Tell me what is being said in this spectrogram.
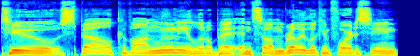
to spell Kevon Looney a little bit, and so I'm really looking forward to seeing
